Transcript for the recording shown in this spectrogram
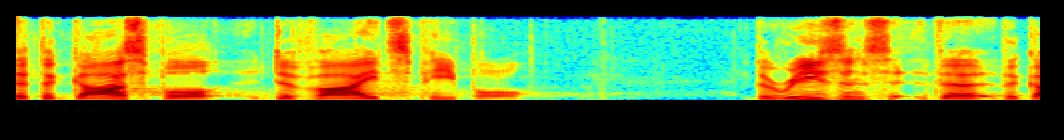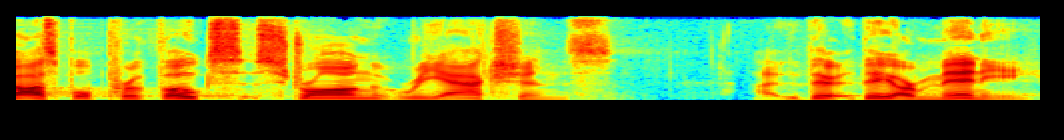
that the gospel divides people the reasons the, the gospel provokes strong reactions, uh, they are many.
